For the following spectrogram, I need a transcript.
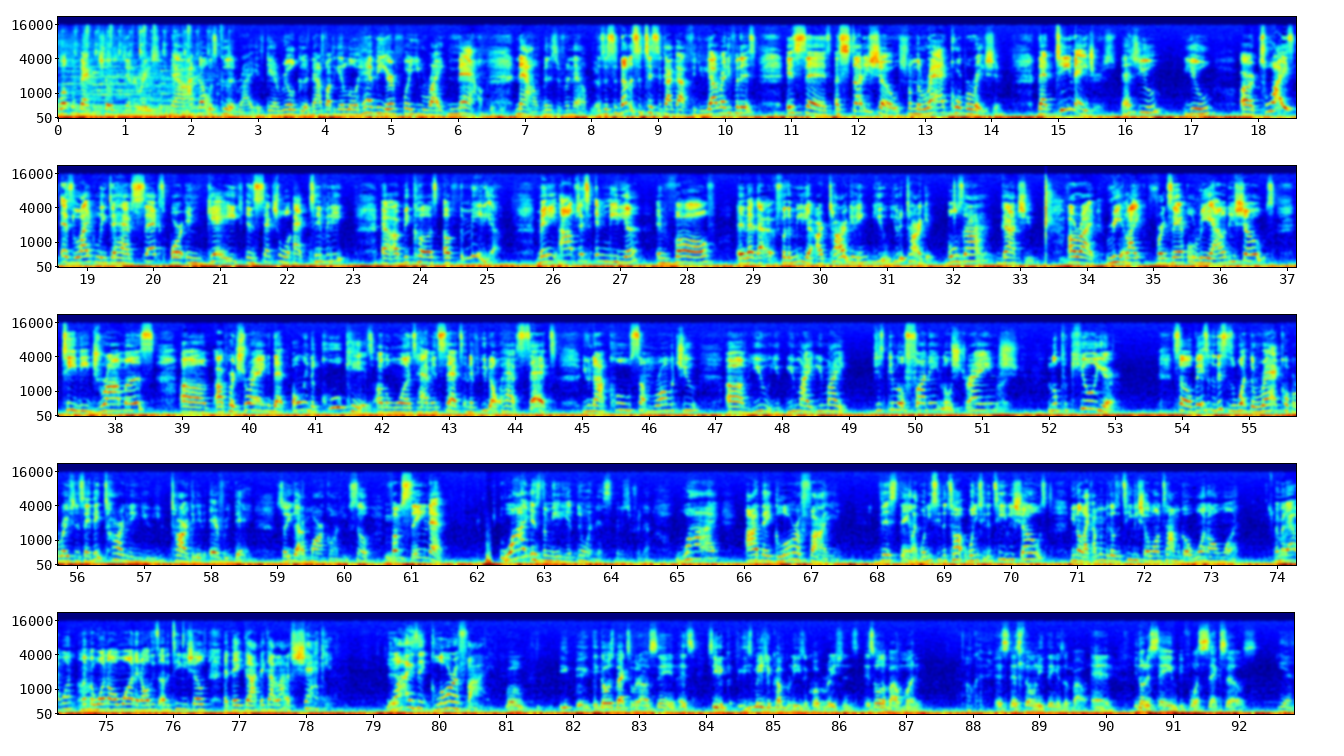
Welcome back to Chosen Generation. Now, I know it's good, right? It's getting real good. Now, it's about to get a little heavier for you right now. Now, Minister Vernel, Yeah. this is another statistic I got for you. Y'all ready for this? It says a study shows from the RAND Corporation that teenagers, that's you, you, are twice as likely to have sex or engage in sexual activity uh, because of the media. Many objects in media involve and that, that for the media are targeting you. You the target. Bullseye, got you. All right, Re, like for example, reality shows, TV dramas um, are portraying that only the cool kids are the ones having sex, and if you don't have sex, you're not cool. Something wrong with you. Um, you you you might you might just be a little funny, a little strange, a little peculiar. So basically, this is what the RAND Corporation is saying. They targeting you. You targeted every day. So you got a mark on you. So hmm. from seeing that, why is the media doing this, Minister Vernel? Why are they glorifying this thing? Like when you see the talk, when you see the TV shows, you know, like I remember there was a TV show a long time ago, One on One. Remember that one? Uh-huh. Remember One on One and all these other TV shows that they got? They got a lot of shacking. Why is it glorified? Well, goes back to what I was saying. It's see the, these major companies and corporations. It's all about money. Okay. It's that's the only thing is about. And you know the same before sex sells. Yeah.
